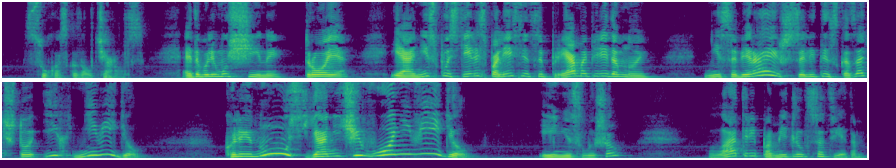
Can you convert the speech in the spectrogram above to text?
— сухо сказал Чарльз. «Это были мужчины, трое, и они спустились по лестнице прямо передо мной. Не собираешься ли ты сказать, что их не видел?» «Клянусь, я ничего не видел!» «И не слышал?» Латри помедлил с ответом.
